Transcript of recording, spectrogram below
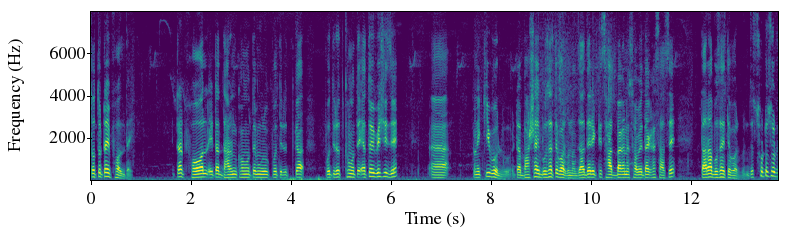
ততটাই ফল দেয়। এটার ফল, এটার ধারণ ক্ষমতা এবং রোগ প্রতিরোধকা, প্রতিরোধ ক্ষমতা এতই বেশি যে মানে কি বলব, এটা ভাষায় বোঝাতে পারব না। যাদের একটি ছাদ বাগানে সবেদা গাছ আছে, তারা বোঝাইতে পারবেন যে ছোট ছোট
